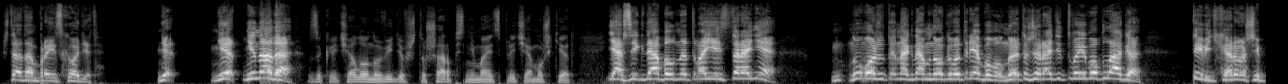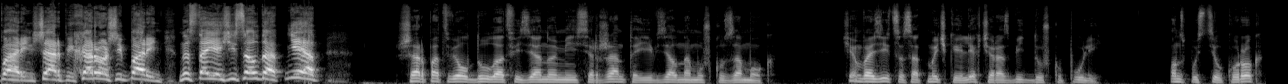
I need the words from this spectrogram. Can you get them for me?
Что там происходит?» «Нет, нет, не надо!» — закричал он, увидев, что Шарп снимает с плеча мушкет. «Я всегда был на твоей стороне! Ну, может, иногда многого требовал, но это же ради твоего блага! Ты ведь хороший парень, Шарпи, хороший парень! Настоящий солдат! Нет!» Шарп отвел дуло от физиономии сержанта и взял на мушку замок. Чем возиться с отмычкой, легче разбить душку пулей. Он спустил курок.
